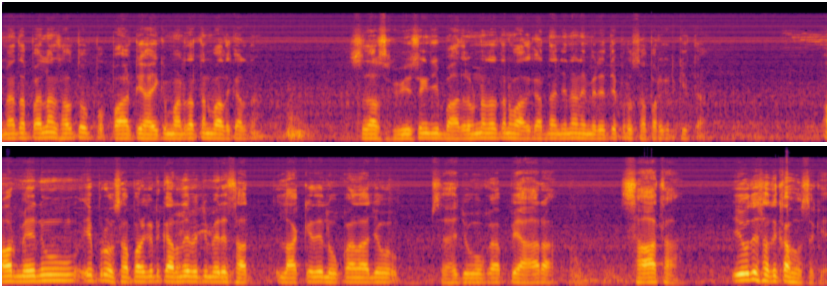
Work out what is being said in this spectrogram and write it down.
ਮੈਂ ਤਾਂ ਪਹਿਲਾਂ ਸਭ ਤੋਂ ਪਾਰਟੀ ਹਾਈ ਕਮਾਂਡ ਦਾ ਧੰਨਵਾਦ ਕਰਦਾ। ਸਰਦਾਰ ਸੁਖਬੀਰ ਸਿੰਘ ਜੀ ਬਾਦਲ, ਉਹਨਾਂ ਦਾ ਧੰਨਵਾਦ ਕਰਦਾ, ਜਿਨ੍ਹਾਂ ਨੇ ਮੇਰੇ ਤੇ ਭਰੋਸਾ ਪ੍ਰਗਟ ਕੀਤਾ। ਔਰ ਮੈਨੂੰ ਇਹ ਭਰੋਸਾ ਪ੍ਰਗਟ ਕਰਨ ਦੇ ਵਿੱਚ ਮੇਰੇ ਸਾਥ, ਇਲਾਕੇ ਦੇ ਲੋਕਾਂ ਦਾ ਜੋ ਸਹਿਯੋਗ ਆ, ਪਿਆਰ ਆ, ਸਾਥ ਆ, ਇਹ ਉਹਦੇ ਸਦਕਾ ਹੋ ਸਕਿਆ।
